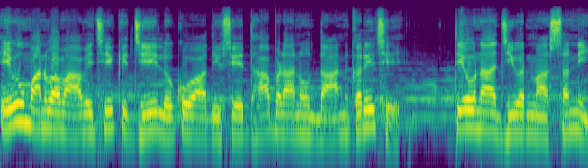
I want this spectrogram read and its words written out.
એવું માનવામાં આવે છે કે જે લોકો આ દિવસે ધાબળાનું દાન કરે છે, તેઓના જીવનમાં શનિ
